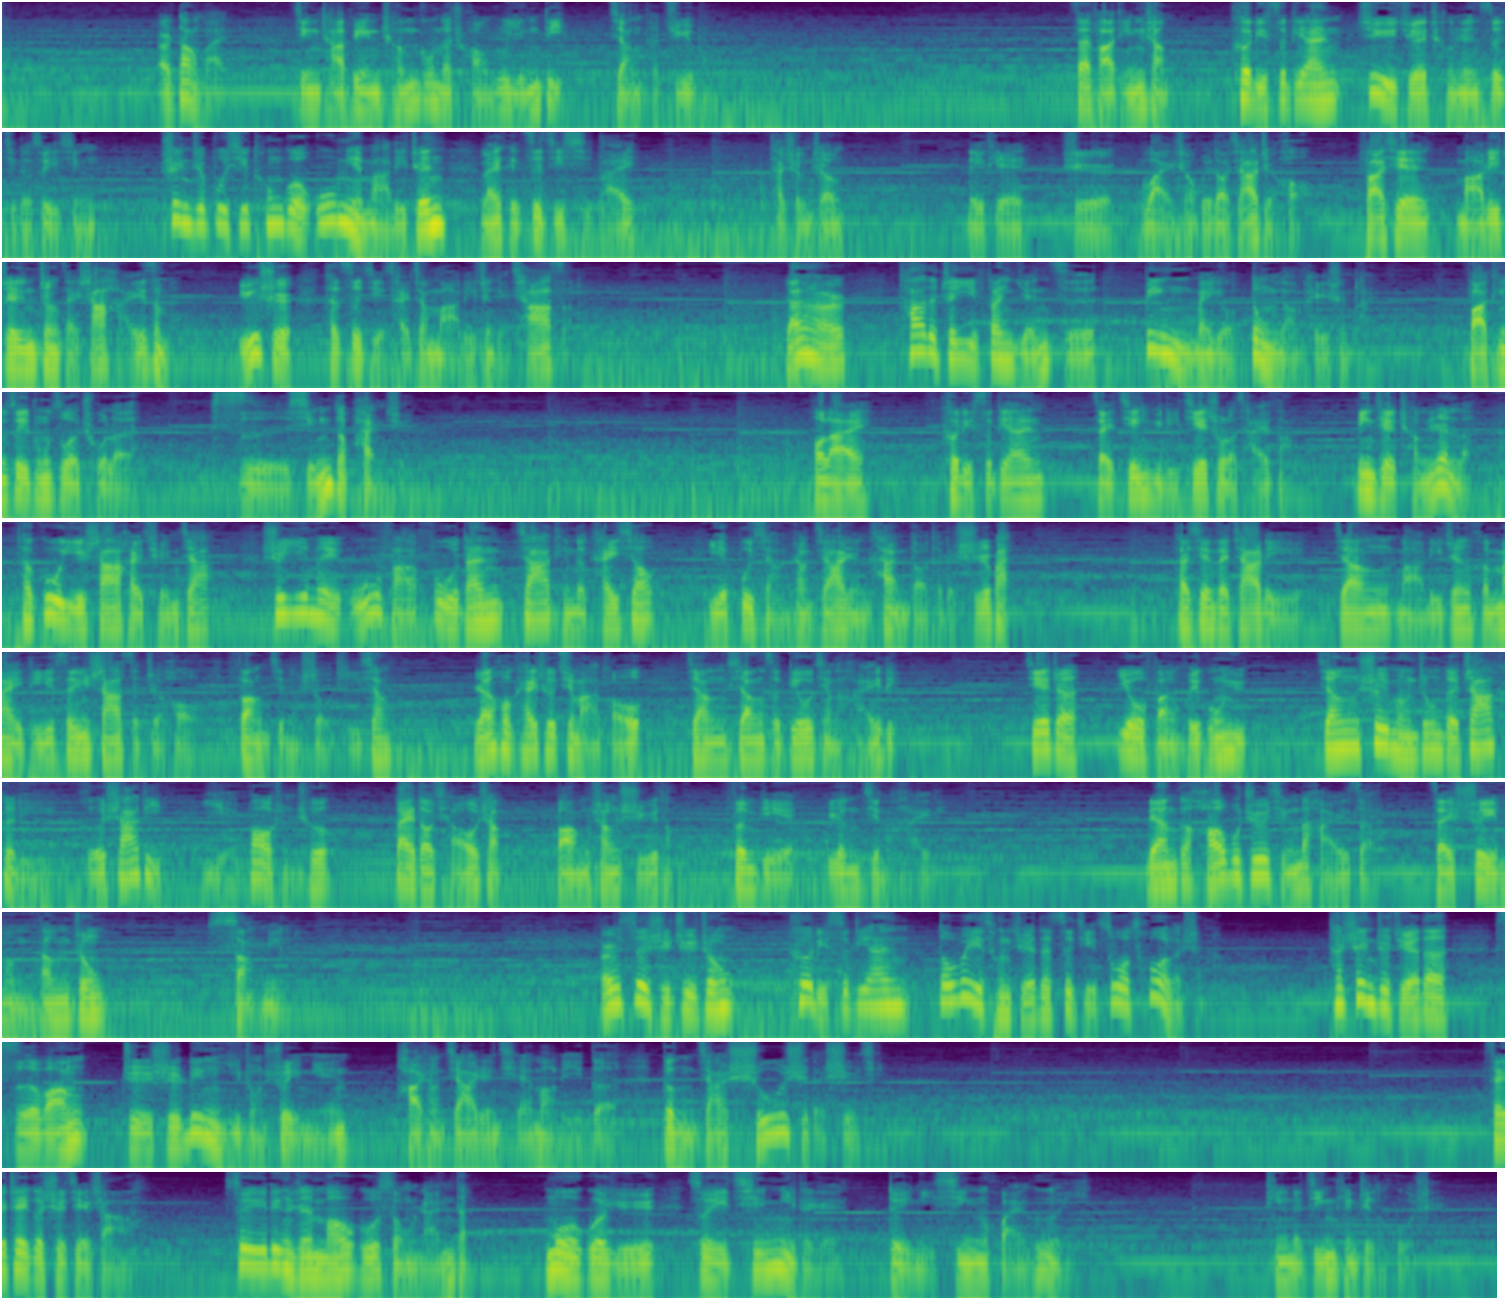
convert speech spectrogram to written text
而当晚，警察便成功地闯入营地，将他拘捕。在法庭上，克里斯蒂安拒绝承认自己的罪行，甚至不惜通过污蔑玛丽珍来给自己洗白。他声称，那天是晚上回到家之后，发现玛丽珍正在杀孩子们，于是他自己才将玛丽珍给掐死了。然而，他的这一番言辞并没有动摇陪审团，法庭最终做出了死刑的判决。后来。克里斯蒂安在监狱里接受了采访，并且承认了他故意杀害全家是因为无法负担家庭的开销，也不想让家人看到他的失败。他先在家里将玛丽珍和麦迪森杀死之后，放进了手提箱，然后开车去码头，将箱子丢进了海里，接着又返回公寓，将睡梦中的扎克里和沙蒂也抱上车，带到桥上，绑上石头。分别扔进了海里。两个毫不知情的孩子在睡梦当中丧命了，而自始至终，克里斯蒂安都未曾觉得自己做错了什么。他甚至觉得死亡只是另一种睡眠，他让家人前往了一个更加舒适的世界。在这个世界上，最令人毛骨悚然的。莫过于最亲密的人对你心怀恶意。听了今天这个故事，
